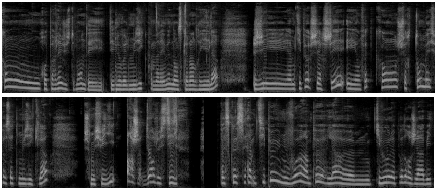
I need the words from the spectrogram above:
quand on reparlait justement des, des nouvelles musiques qu'on allait mettre dans ce calendrier-là, j'ai un petit peu recherché et en fait, quand je suis retombée sur cette musique-là, je me suis dit, oh, j'adore le style. Parce que c'est un petit peu une voix un peu à la euh, qui vaut la peau de Roger Rabbit.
